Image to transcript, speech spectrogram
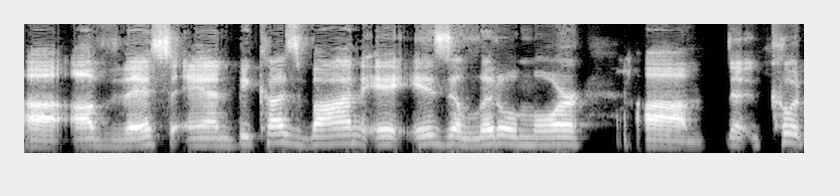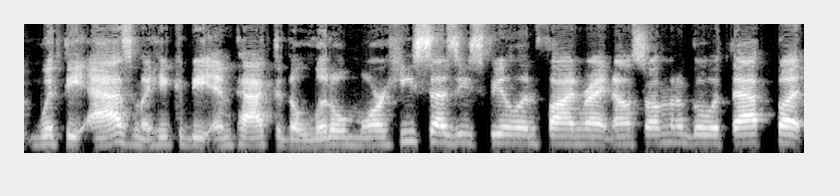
uh, of this. And because Von is a little more, um, could with the asthma, he could be impacted a little more. He says he's feeling fine right now. So I'm going to go with that. But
